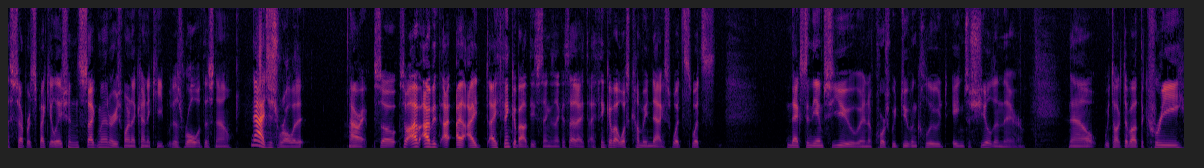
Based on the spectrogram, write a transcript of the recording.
a separate speculation segment, or you just want to kind of keep just roll with this now? Nah, just roll with it. All right. So so I've, I've I, I I think about these things. Like I said, I, I think about what's coming next. What's what's next in the MCU, and of course we do include Agents of Shield in there. Now we talked about the Kree,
